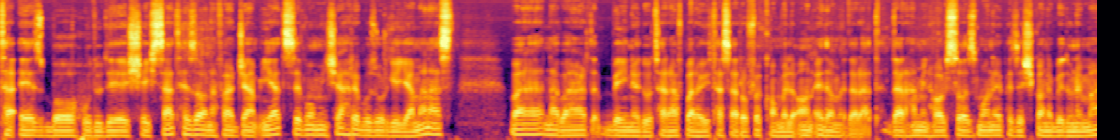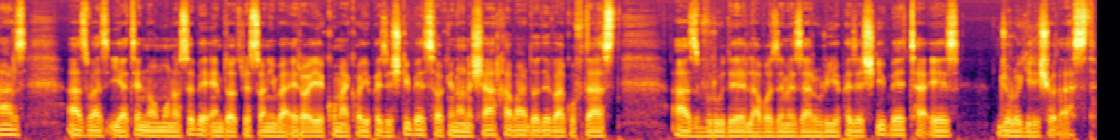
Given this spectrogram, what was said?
تعز با حدود 600 هزار نفر جمعیت سومین شهر بزرگ یمن است و نبرد بین دو طرف برای تصرف کامل آن ادامه دارد. در همین حال سازمان پزشکان بدون مرز از وضعیت نامناسب امدادرسانی و ارائه کمک های پزشکی به ساکنان شهر خبر داده و گفته است از ورود لوازم ضروری پزشکی به تعز جلوگیری شده است.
